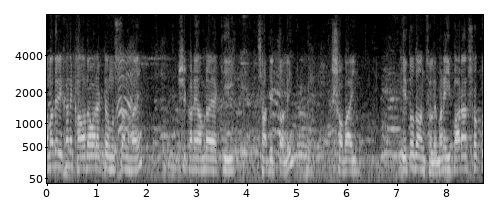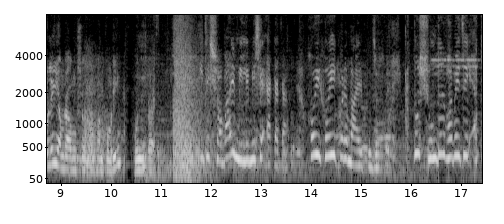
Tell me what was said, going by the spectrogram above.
আমাদের এখানে খাওয়া দাওয়ার একটা অনুষ্ঠান হয় সেখানে আমরা একই ছাদের তলে সবাই এতদ অঞ্চলে মানে এই পাড়ার সকলেই আমরা অংশগ্রহণ করি। এই যে সবাই মিলেমিশে একাকার হই হই করে মায়ের পুজো। এত সুন্দরভাবে যে এত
